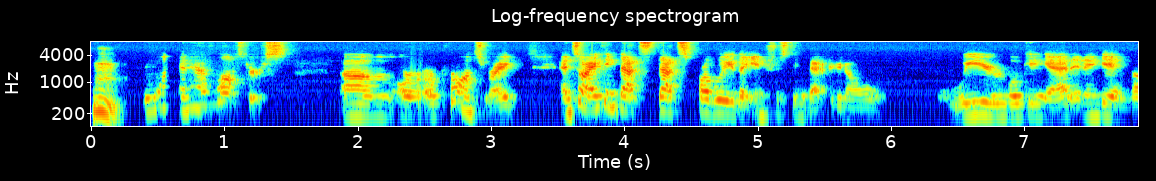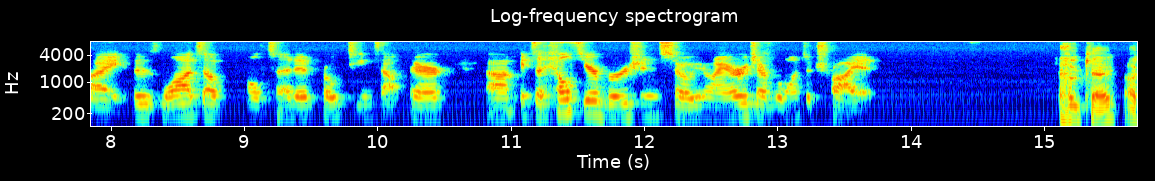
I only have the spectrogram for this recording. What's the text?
hmm. we to have lobsters um, or, or prawns, right? And so I think that's that's probably the interesting that you know we're looking at. And again, like there's lots of alternative proteins out there. Um, it's a healthier version, so you know I urge everyone to try it. Okay, a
